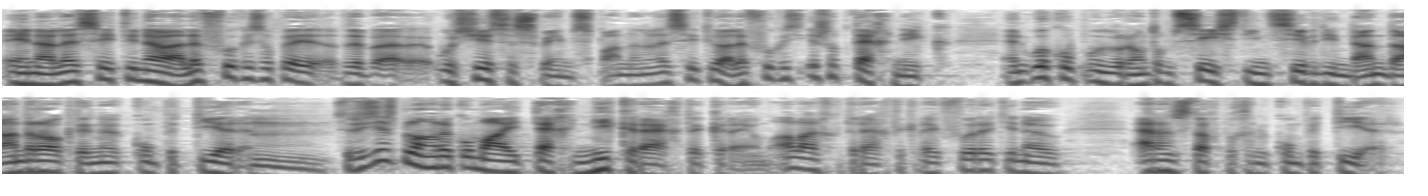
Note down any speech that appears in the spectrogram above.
En hulle sê toe nou hulle fokus op 'n oorseese swemspan en hulle sê toe hulle fokus eers op tegniek en ook op rondom 16, 17 dan dan raak dinge kompeteerend. Mm. So dis eers belangrik om daai tegniek reg te kry, om al daai goed reg te kry voordat jy nou ernstig begin kompeteer.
